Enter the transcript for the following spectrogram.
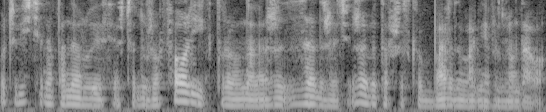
Oczywiście na panelu jest jeszcze dużo folii, którą należy zedrzeć, żeby to wszystko bardzo ładnie wyglądało.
